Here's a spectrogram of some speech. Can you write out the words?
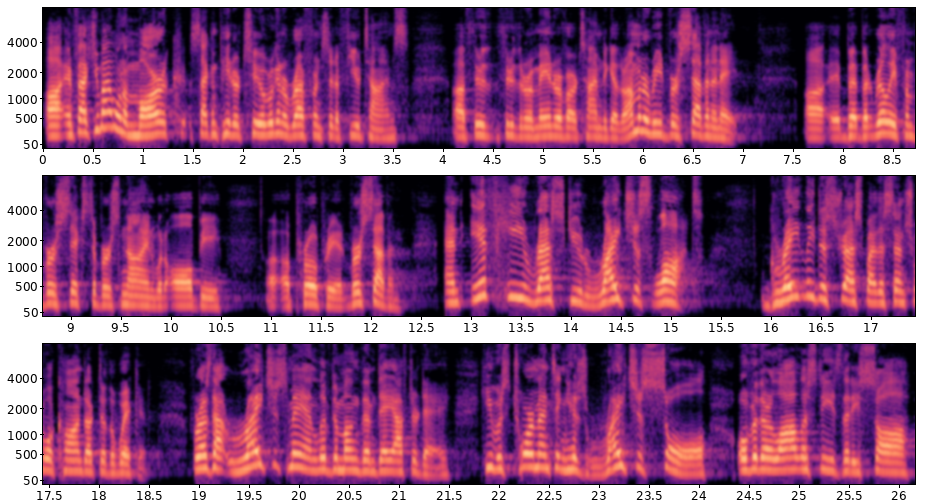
Uh, in fact, you might want to mark 2 Peter 2. We're going to reference it a few times uh, through, through the remainder of our time together. I'm going to read verse 7 and 8. Uh, but, but really, from verse 6 to verse 9 would all be uh, appropriate. Verse 7 And if he rescued righteous Lot, greatly distressed by the sensual conduct of the wicked, for as that righteous man lived among them day after day, he was tormenting his righteous soul over their lawless deeds that he saw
